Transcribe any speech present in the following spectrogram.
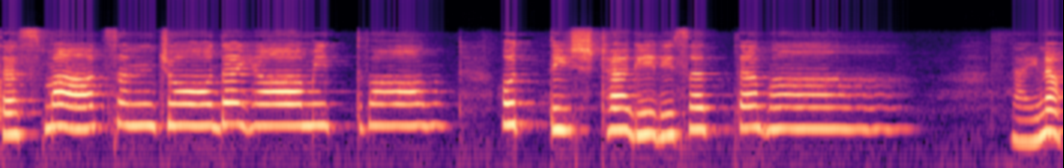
तस्मात् सञ्चोदयामि त्वाम् उत्तिष्ठ गिरिसत्तमा। नैना।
